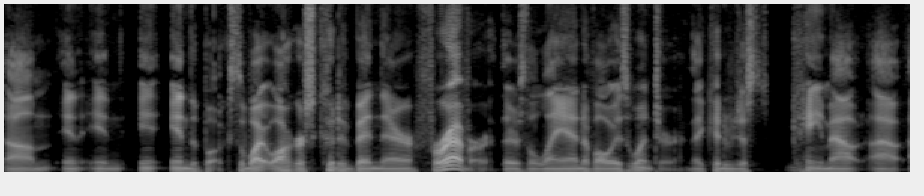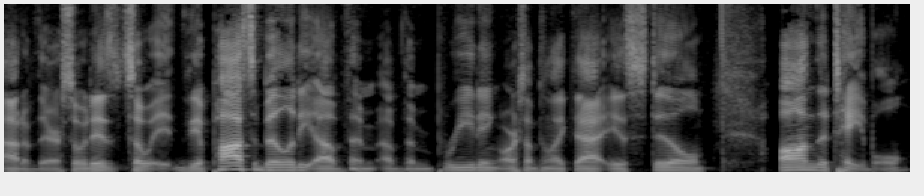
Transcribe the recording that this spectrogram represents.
um, in, in in the books. The White Walkers could have been there forever. There's the land of always winter. They could have just came out out, out of there. So it is so it, the possibility of them of them breeding or something like that is still on the table.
